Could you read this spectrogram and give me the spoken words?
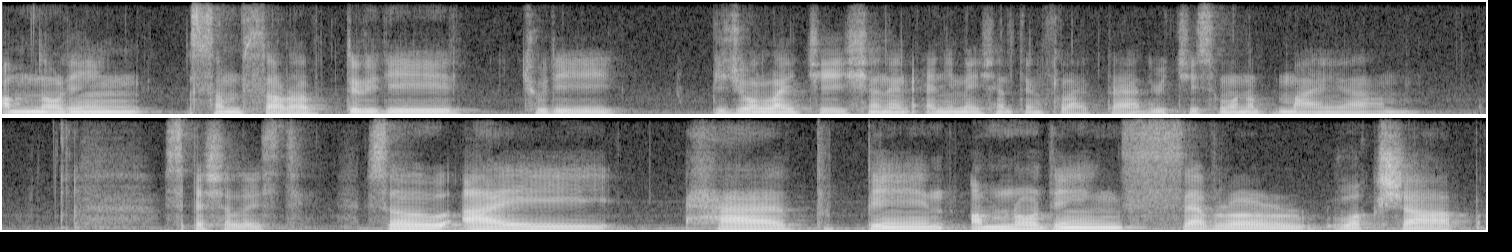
uploading some sort of 3D 2D visualization and animation things like that which is one of my um, specialists so I have been uploading several workshop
